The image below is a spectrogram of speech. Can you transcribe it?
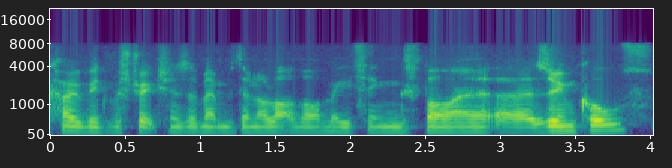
COVID restrictions have meant we've done a lot of our meetings via uh, Zoom calls,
